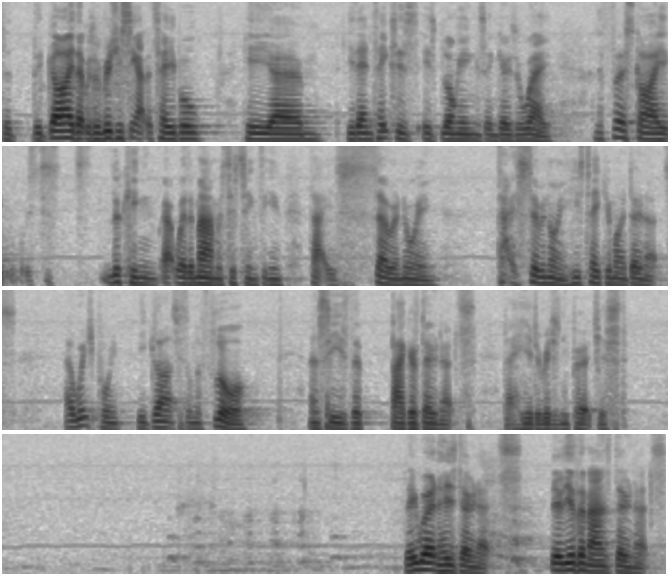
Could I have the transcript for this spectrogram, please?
The, the guy that was originally sitting at the table he, um, he then takes his, his belongings and goes away. And the first guy was just looking at where the man was sitting, thinking, that is so annoying. That is so annoying. He's taking my donuts. At which point, he glances on the floor and sees the bag of donuts that he had originally purchased. They weren't his donuts. They were the other man's donuts.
